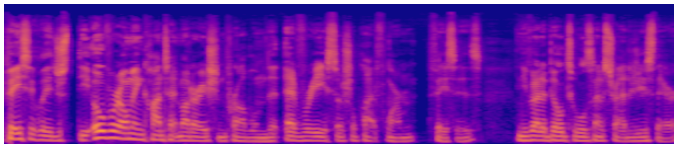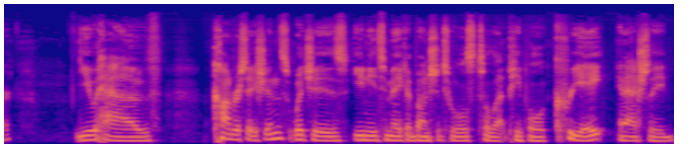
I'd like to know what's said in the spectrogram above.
basically just the overwhelming content moderation problem that every social platform faces. And you've got to build tools and have strategies there. You have conversations, which is you need to make a bunch of tools to let people create and actually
